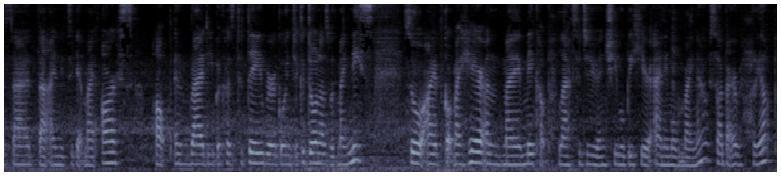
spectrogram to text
And said that I need to get my arse up and ready because today we're going to Codonas with my niece. So I've got my hair and my makeup left to do and she will be here any moment by now so I better hurry up.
